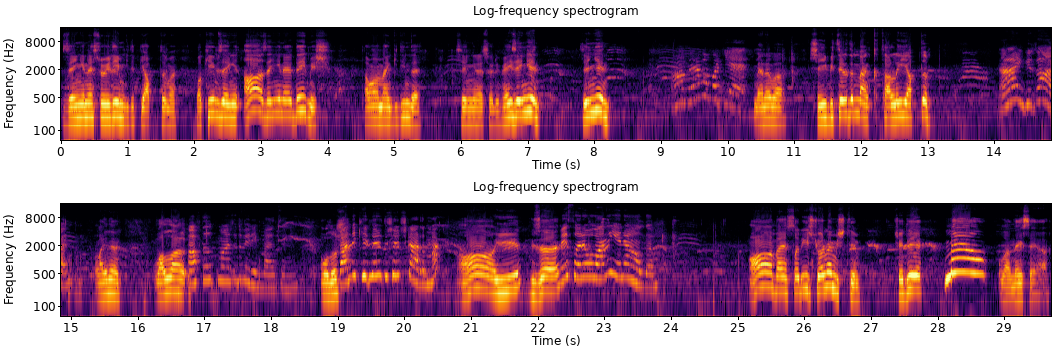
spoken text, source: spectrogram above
Zengine söyleyeyim gidip yaptığımı. Bakayım zengin. Aa zengin evdeymiş. Tamam ben gideyim de zengine söyleyeyim. Hey zengin. Zengin. Aa, merhaba fakir. Merhaba. Şeyi bitirdim ben. Tarlayı yaptım. Ha, güzel. Aynen. Vallahi Haftalık maaşını vereyim ben senin. olur. Ben de kedileri dışarı çıkardım bak. Aa iyi. Güzel. Ve sarı olanı yeni aldım. Aa ben sarıyı hiç görmemiştim. Kedi meow. Ulan neyse ya.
